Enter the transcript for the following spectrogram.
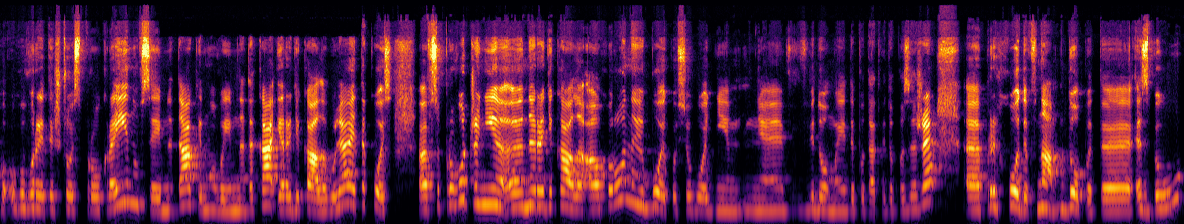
го- говорити щось про Україну. Все їм не так, і мова їм не така, і радикали гуляють. Так ось в супроводженні не радикали, а охорони Бойко сьогодні відомий депутат від ОПЗЖ е, приходив на допит е, СБУ.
